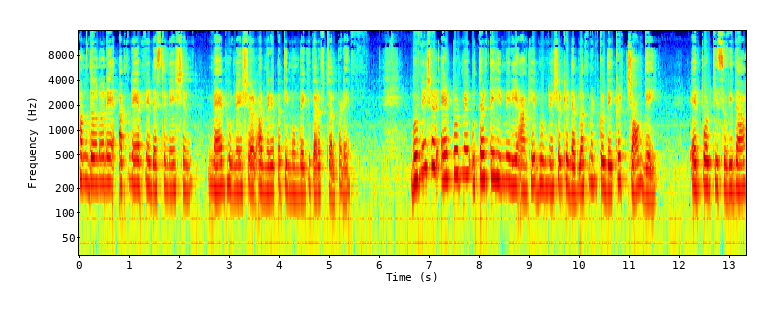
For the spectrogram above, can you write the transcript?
हम दोनों ने अपने अपने डेस्टिनेशन, मैं भुवनेश्वर और मेरे पति मुंबई की तरफ़ चल पड़े। भुवनेश्वर एयरपोर्ट में उतरते ही मेरी आँखें भुवनेश्वर के डेवलपमेंट को देखकर चौंक गई। एयरपोर्ट की सुविधा,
